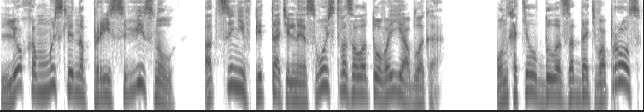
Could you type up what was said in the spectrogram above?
Леха мысленно присвистнул, оценив питательные свойства золотого яблока. Он хотел было задать вопрос,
